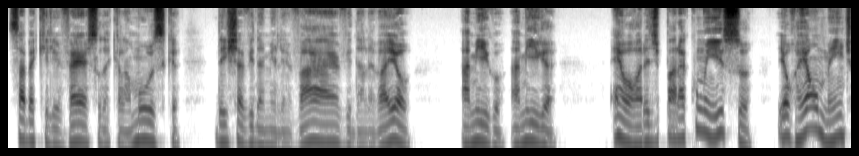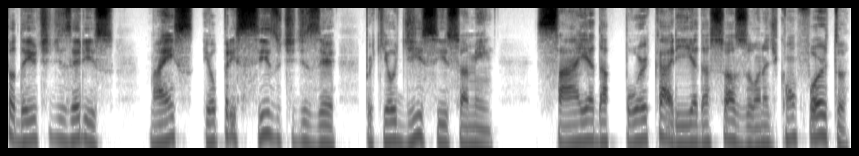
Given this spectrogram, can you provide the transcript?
Sabe aquele verso daquela música? Deixa a vida me levar, vida leva eu. Amigo, amiga, é hora de parar com isso. Eu realmente odeio te dizer isso, mas eu preciso te dizer, porque eu disse isso a mim. Saia da porcaria da sua zona de conforto.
